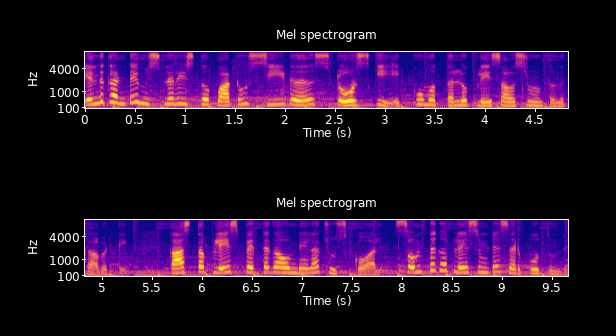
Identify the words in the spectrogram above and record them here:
ఎందుకంటే మిషనరీస్తో పాటు సీడ్ స్టోర్స్కి ఎక్కువ మొత్తంలో ప్లేస్ అవసరం ఉంటుంది కాబట్టి. కాస్త ప్లేస్ పెద్దగా ఉండేలా చూసుకోవాలి. సొంతగా ప్లేస్ ఉంటే సరిపోతుంది.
